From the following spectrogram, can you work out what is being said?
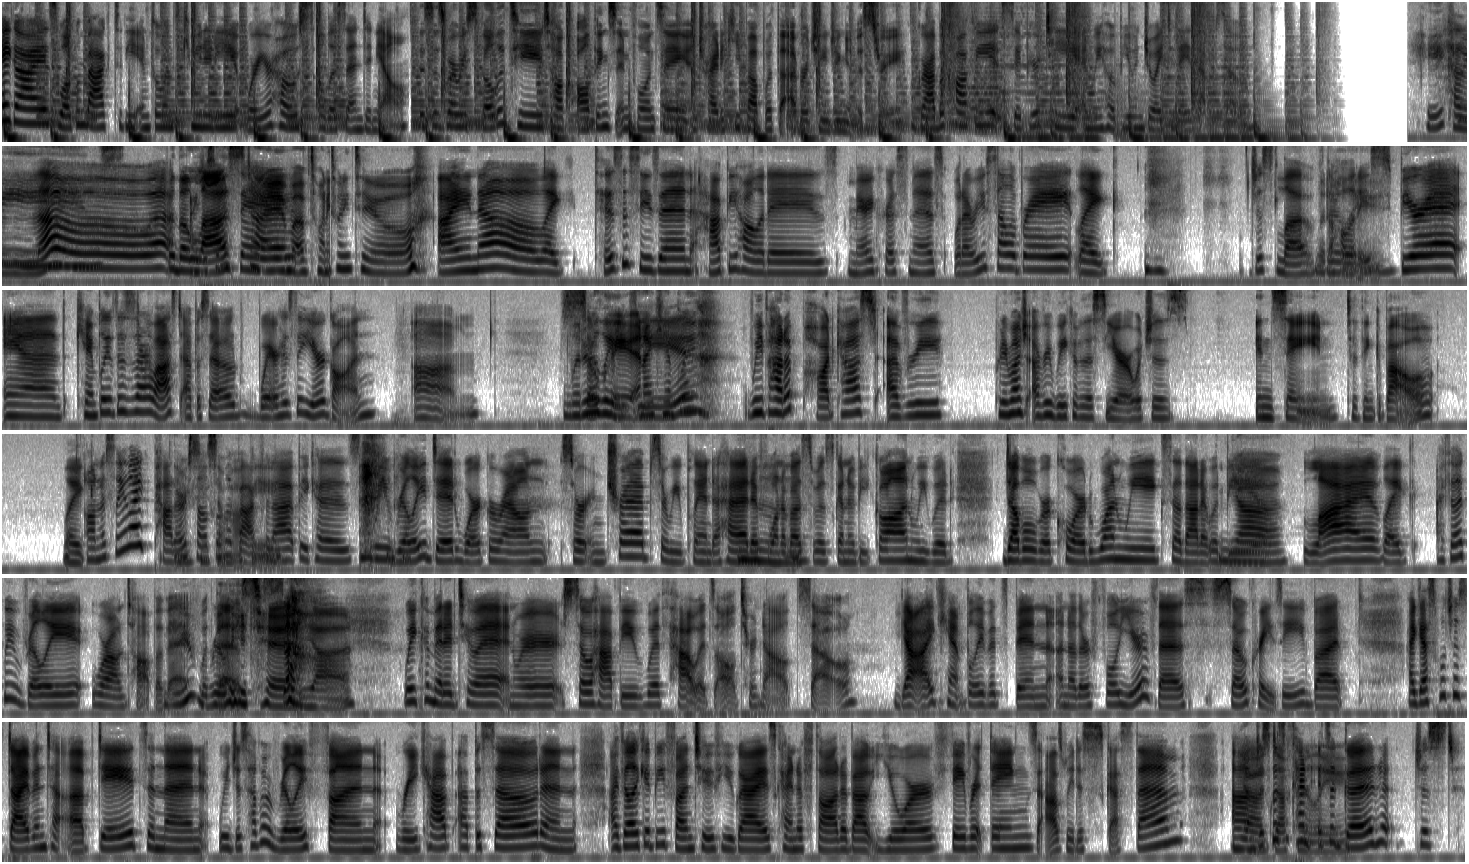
Hey guys, welcome back to the Influence Community. We're your hosts, Allysa and Danielle. This is where we spill the tea, talk all things influencing, and try to keep up with the ever changing industry. Grab a coffee, sip your tea, and we hope you enjoy today's episode. Hey, Hello. For the last say- time of 2022. I know, like, tis the season. Happy holidays, Merry Christmas, whatever you celebrate. Like, just love the holiday spirit. And can't believe this is our last episode. Where has the year gone? Um, so Literally. and I can't believe we've had a podcast every, pretty much every week of this year, which is insane to think about. Like, honestly like pat ourselves so on the back for that because we really did work around certain trips or we planned ahead if one of Mm-hmm. us was going to be gone we would double record one week so that it would be Yeah. live like i feel like we really were on top of it we with really this. did. So Yeah. we committed to it and we're so happy with how it's all turned out so yeah i can't believe it's been another full year of this so crazy but I guess we'll just dive into updates and then we just have a really fun recap episode. And I feel like it'd be fun too if you guys kind of thought about your favorite things as we discuss them. Um, Yeah, just because it's kind of it's a good just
